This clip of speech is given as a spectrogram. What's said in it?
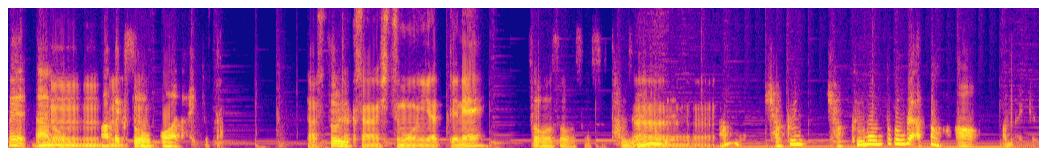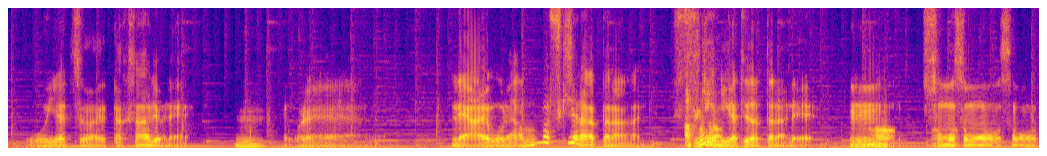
ね、あの、うんうんうん全くそう思わないとか。たくさん質問やってね。そうそうそうそう。多分う全部で、ん。何問 ?100、100問とかぐらいあったのかな？わかんないけど。多いやつはたくさんあるよね。うん。俺、ね、あれ俺あんま好きじゃなかったな。あすげえ苦手だったな、あれ。うんあ。そもそも、その、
